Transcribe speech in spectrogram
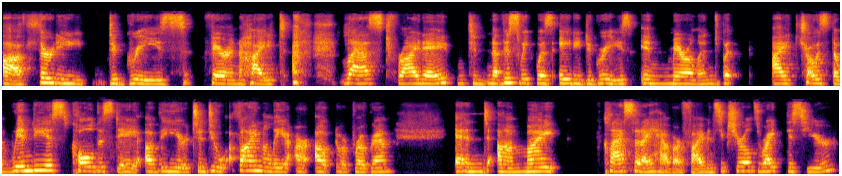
uh, 30 degrees Fahrenheit last Friday. To, now, this week was 80 degrees in Maryland, but I chose the windiest, coldest day of the year to do finally our outdoor program. And um, my class that I have are five and six year olds right this year.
